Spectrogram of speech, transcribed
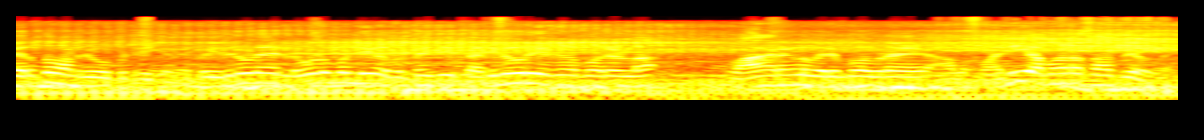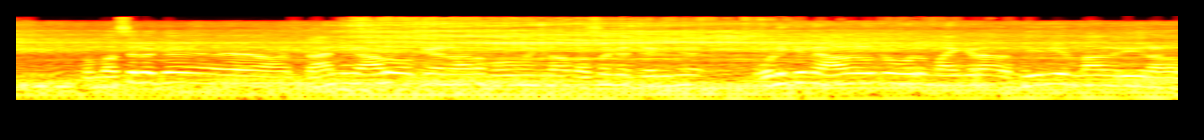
ഗർത്തമാണ് രൂപപ്പെട്ടിരിക്കുന്നത്. അപ്പോൾ ഇതിലൂടെ ലോഡ് വണ്ടികൾ പ്രത്യേകിച്ച് എന്ന പോലെയുള്ള വാഹനങ്ങൾ വരുമ്പോൾ ഇവിടെ വലിയ അപകട സാധ്യതയുണ്ട് അപ്പം ബസ്സിലൊക്കെ സ്റ്റാൻഡിങ് ആളുമൊക്കെ ആയിട്ടാണ് പോകുമെങ്കിൽ ആ ബസ്സൊക്കെ ചെരിഞ്ഞ് ഓടിക്കുന്ന ആളുകൾക്ക് പോലും ഭയങ്കര ഭീതി ഉണ്ടാകുന്ന രീതിയിലാണ്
